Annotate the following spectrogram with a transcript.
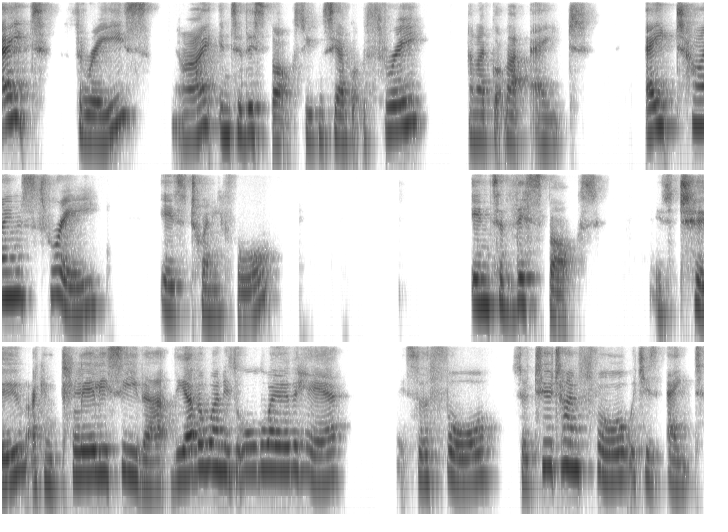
eight threes, all right, into this box. You can see I've got the three and I've got that eight. Eight times three is 24. Into this box, is two. I can clearly see that. The other one is all the way over here, it's the four. So two times four, which is eight.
